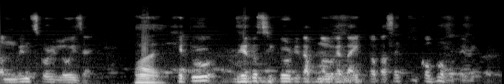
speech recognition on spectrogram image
কনভিন্স কৰি লৈ যায়। হয়। সেইটো যিহেতু চিকিউৰিটিত আপোনালোকে দায়িত্বত আছে কি ক'ব গোটেই বিষয়ে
